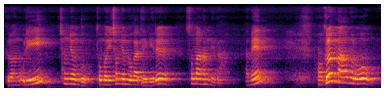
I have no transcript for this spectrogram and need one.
그런 우리 청년부, 도모니 청년부가 되기를 소망합니다. 아멘. 어, 그런 마음으로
